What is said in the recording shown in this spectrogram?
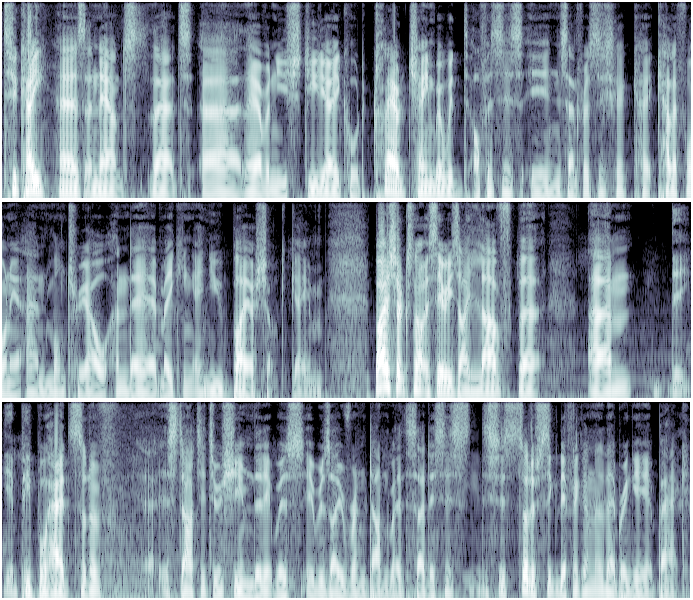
2K has announced that uh, they have a new studio called Cloud Chamber with offices in San Francisco, California, and Montreal, and they're making a new Bioshock game. Bioshock's not a series I love, but um, the, people had sort of started to assume that it was it was over and done with. So this is this is sort of significant that they're bringing it back.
